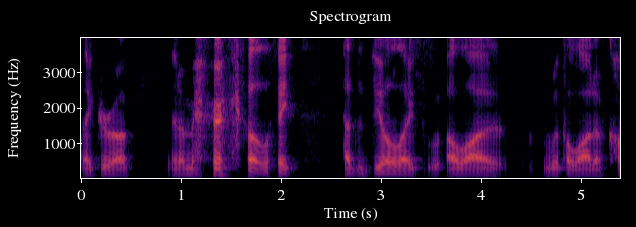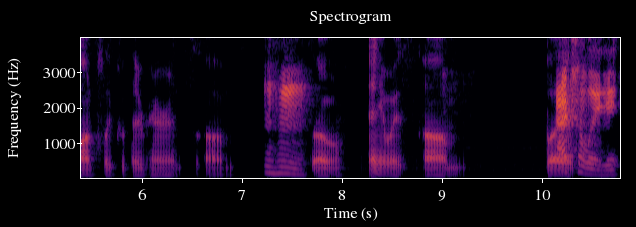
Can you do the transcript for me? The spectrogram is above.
that grew up in America, like had to deal like a lot with a lot of conflict with their parents. Um, hmm so, anyways, um, but Actually,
